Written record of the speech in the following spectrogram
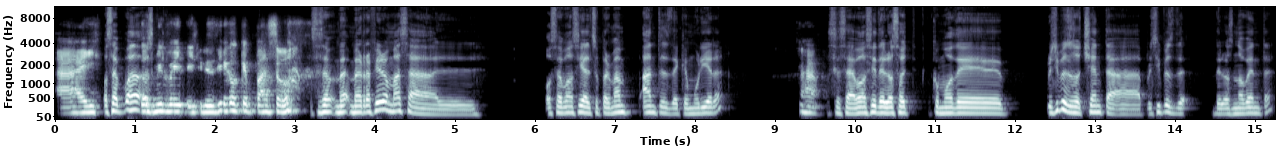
Ay, o sea, 2020, y les digo qué pasó. O sea, me, refiero más al... O sea, vamos a decir, al Superman antes de que muriera. Ajá. O sea, vamos a decir, de los... Como de principios de los 80 a principios de, de los 90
